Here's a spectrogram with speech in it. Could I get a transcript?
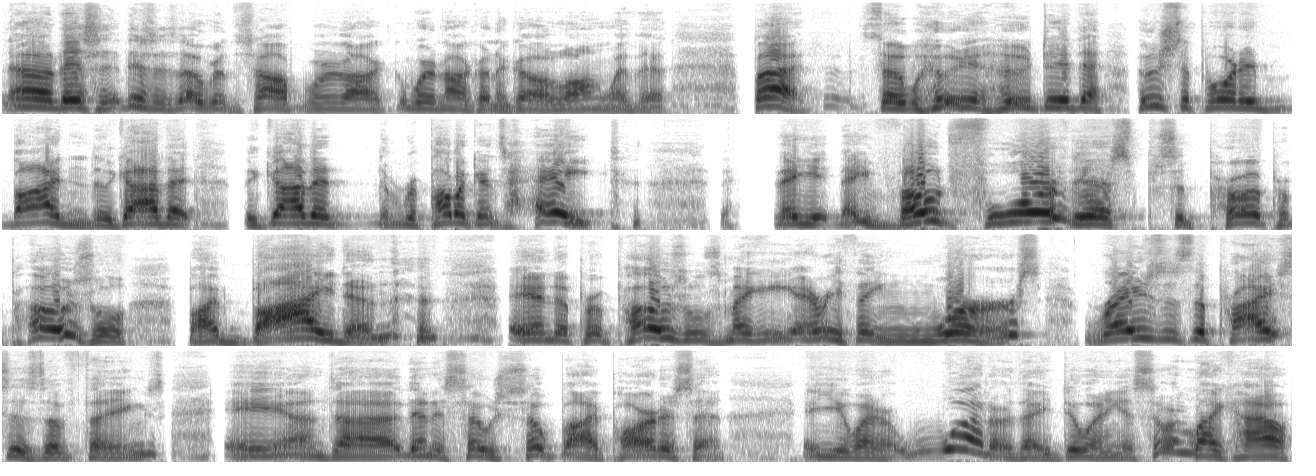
"No, this is this is over the top. We're not we're not going to go along with it." But so who who did that? Who supported Biden? The guy that the guy that the Republicans hate. They, they vote for this proposal by Biden, and the proposal is making everything worse, raises the prices of things, and uh, then it's so so bipartisan you wonder, what are they doing? It's sort of like how,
